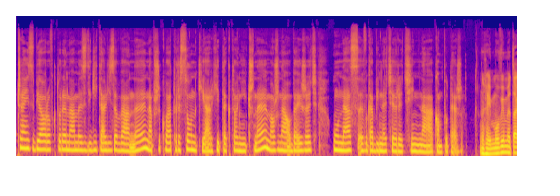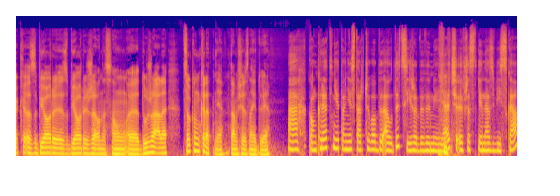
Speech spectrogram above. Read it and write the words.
Część zbiorów, które mamy zdigitalizowane, na przykład rysunki architektoniczne, można obejrzeć u nas w gabinecie Rycin na komputerze. Okay, mówimy tak zbiory, zbiory, że one są e, duże, ale co konkretnie tam się znajduje? A konkretnie to nie starczyłoby audycji, żeby wymieniać wszystkie nazwiska.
